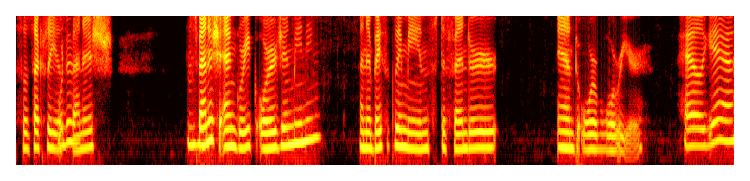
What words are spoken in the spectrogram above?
So it's actually a What is- Spanish, Mhm. Spanish and Greek origin meaning, and it basically means defender and or warrior. Hell yeah,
